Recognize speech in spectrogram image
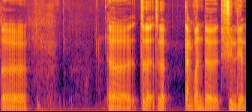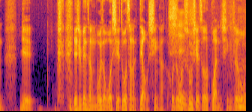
呃呃这个这个感官的训练也 也许变成某一种我写作上的调性啊，或者我书写作的惯性，所以我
